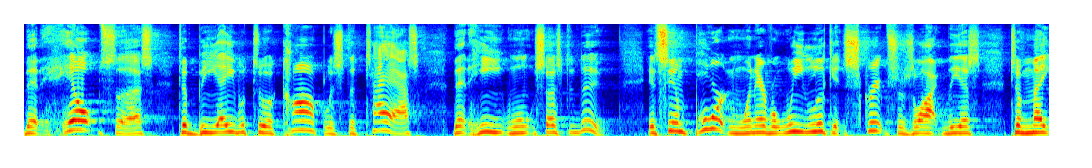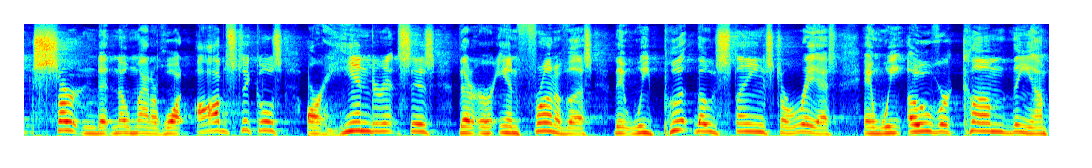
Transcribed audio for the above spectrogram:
that helps us to be able to accomplish the task that He wants us to do. It's important whenever we look at scriptures like this to make certain that no matter what obstacles or hindrances that are in front of us, that we put those things to rest and we overcome them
